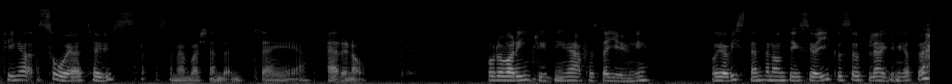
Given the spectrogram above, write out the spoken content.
fick jag, såg jag ett hus som jag bara kände, det är det nog. Och då var det inflyttning redan första juni. Och jag visste inte någonting så jag gick och såg upp lägenheten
